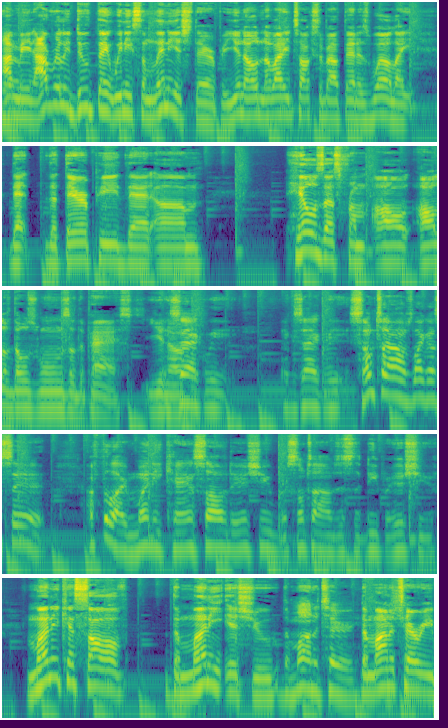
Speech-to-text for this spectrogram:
I mean, I really do think we need some lineage therapy. You know, nobody talks about that as well. Like that, the therapy that um heals us from all all of those wounds of the past. You know, Exactly. Exactly. Sometimes, like I said, I feel like money can solve the issue, but sometimes it's a deeper issue. money can solve the money issue, The monetary. the monetary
